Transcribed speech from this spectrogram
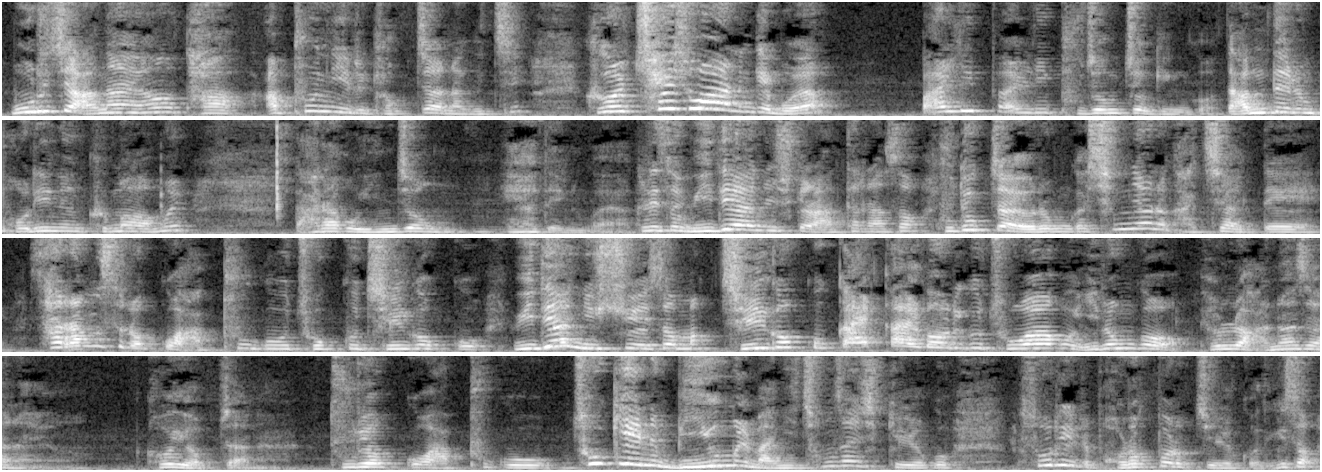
모르지 않아요. 다 아픈 일을 겪잖아, 그치? 그걸 최소화하는 게 뭐야? 빨리빨리 부정적인 거. 남들은 버리는 그 마음을 나라고 인정해야 되는 거야. 그래서 위대한 이슈가 나타나서 구독자 여러분과 10년을 같이 할 때 사랑스럽고 아프고 좋고 즐겁고 위대한 이슈에서 막 즐겁고 깔깔거리고 좋아하고 이런 거 별로 안 하잖아요. 거의 없잖아. 두렵고 아프고 초기에는 미움을 많이 청산시키려고 소리를 버럭버럭 질렀거든. 그래서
